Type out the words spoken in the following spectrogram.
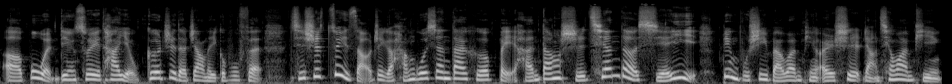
呃不稳定，所以它有搁置的这样的一个部分。其实最早这个韩国现代和北韩当时签的协议，并不是一百万平，而是两千万平。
